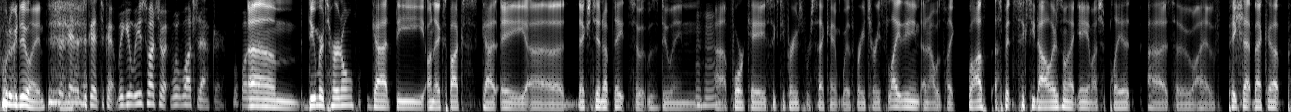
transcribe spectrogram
what are we doing? It's okay. It's okay. It's okay. We can. We just watch it. We'll watch it after. We'll watch it. Um, Doom Eternal got the on Xbox got a uh, next gen update, so it was doing Mhm. uh, 4K 60 frames per second with ray trace lighting, and I was like, well, I, I spent sixty dollars on that game, I should play it. Uh, so I have picked that back up.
